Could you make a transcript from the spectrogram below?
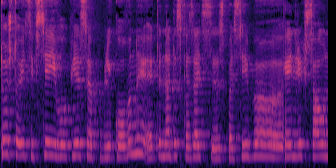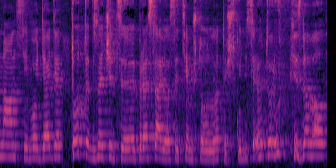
То, что эти все его пьесы опубликованы, это надо сказать э, спасибо Хенрих Салунанс, его дядя. Тот, значит, э, прославился тем, что он латышскую литературу издавал.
